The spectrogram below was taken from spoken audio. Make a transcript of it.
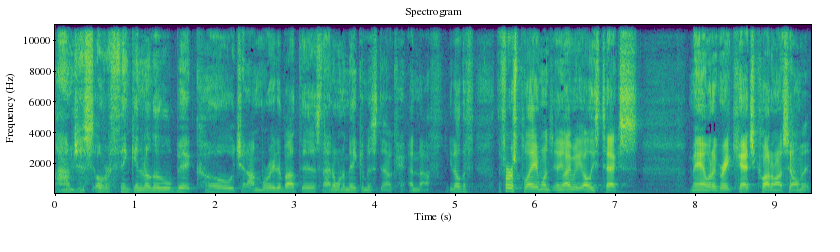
I'm just overthinking a little bit, coach, and I'm worried about this, and I don't want to make a mistake. Okay, enough. You know, the, the first play, everyone's, you know, I get all these texts. Man, what a great catch! Caught him on his helmet.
